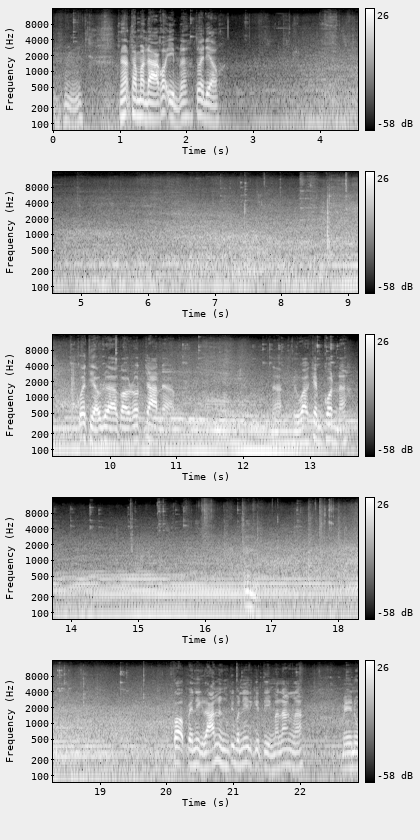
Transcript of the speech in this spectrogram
อื้อหือ นะธรรมดาก็อิ่มแล้วถ้วเดียว ก๋วยเตี๋ยวเรือก็รสชาติเนี่ยนะถือว่าเข้มข้นนะก็เป็นอีกร้านหนึ่งที่วันนี้กิติมานั่งนะ เมนู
